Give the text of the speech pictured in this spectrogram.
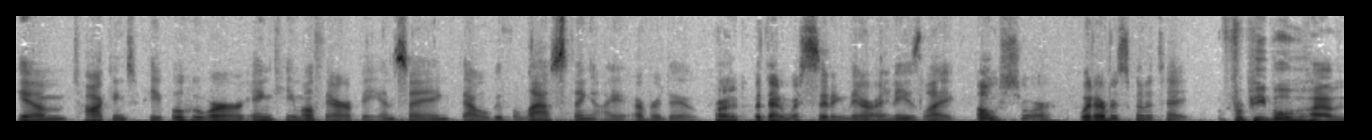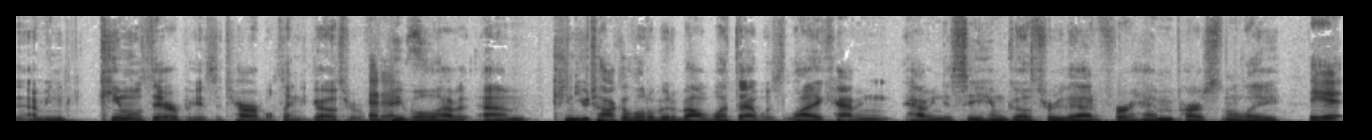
him talking to people who were in chemotherapy and saying that will be the last thing I ever do. Right. But then we're sitting there, and he's like, "Oh, sure, whatever it's going to take." For people who have, I mean, chemotherapy is a terrible thing to go through. For It is. people who have, um, can you talk a little bit about what that was like having having to see him go through that for him personally? The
